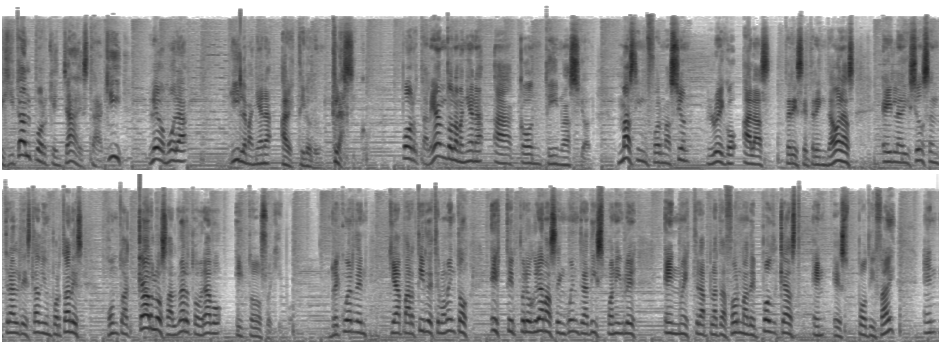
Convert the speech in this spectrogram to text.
Digital porque ya está aquí Leo Mora y la mañana al estilo de un clásico. Portaleando la mañana a continuación. Más información luego a las 13.30 horas en la edición central de Estadio Portales junto a Carlos Alberto Bravo y todo su equipo. Recuerden que a partir de este momento este programa se encuentra disponible en nuestra plataforma de podcast en Spotify, en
